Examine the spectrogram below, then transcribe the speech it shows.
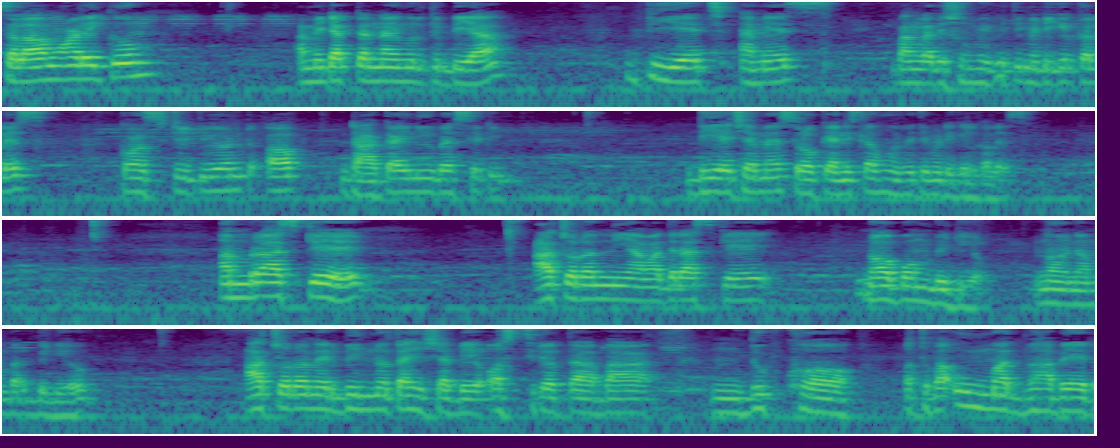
সালামু আলাইকুম। আমি ডাক্তার Naimul Kibria B H M S Bangladesh homeopathy medical college, constituent of Dhaka university DHMS Roken Islam homeopathy medical college. আমরা আজকে আচরণ নিয়ে আমাদের আজকে নবম ভিডিও, নয় নাম্বার ভিডিও। আচরণের ভিন্নতা হিসাবে অস্থিরতা বা দুঃখ অথবা উন্মাদ ভাবের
